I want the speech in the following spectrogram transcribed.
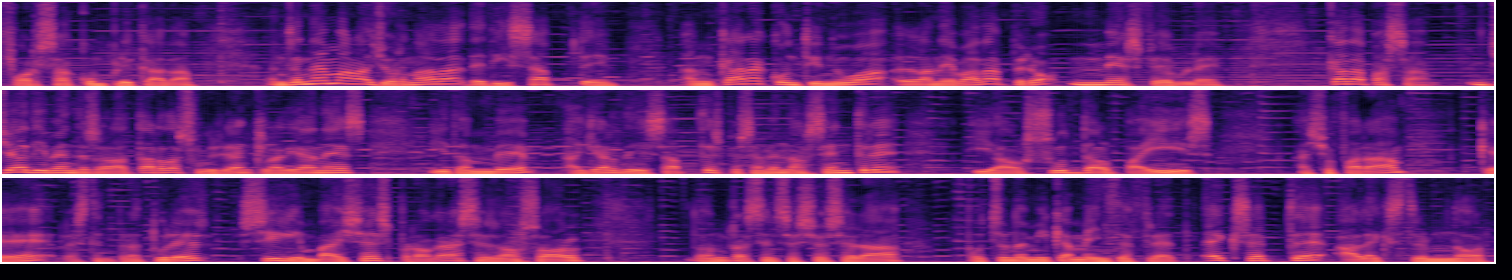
força complicada. Ens anem a la jornada de dissabte. Encara continua la nevada, però més feble. Cada passar. Ja divendres a la tarda s'obriran clarianes i també al llarg de dissabte, especialment al centre i al sud del país. Això farà que les temperatures siguin baixes, però gràcies al sol doncs la sensació serà potser una mica menys de fred, excepte a l'extrem nord,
